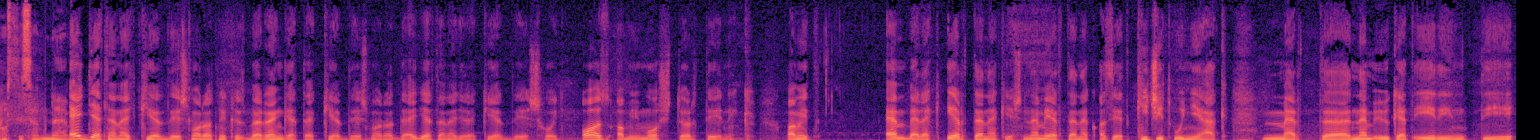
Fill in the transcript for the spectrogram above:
azt hiszem nem. Egyetlen egy kérdés maradt, miközben rengeteg kérdés maradt, de egyetlen egy kérdés, hogy az, ami most történik, amit emberek értenek és nem értenek, azért kicsit unják, mert eh, nem őket érinti,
